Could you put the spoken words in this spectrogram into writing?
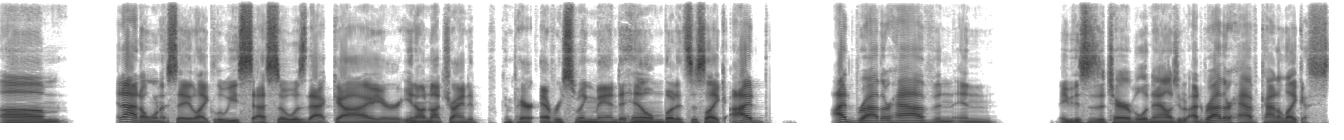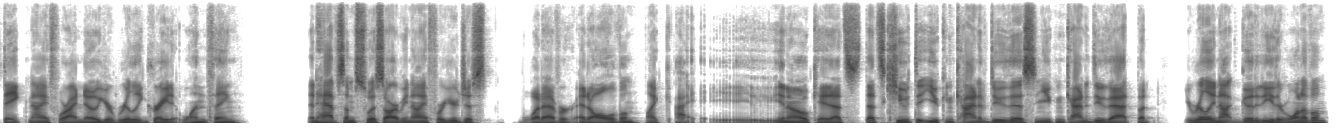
um, and I don't want to say like Luis Cessa was that guy, or you know, I'm not trying to compare every swingman to him, but it's just like I'd I'd rather have and and maybe this is a terrible analogy, but I'd rather have kind of like a steak knife where I know you're really great at one thing than have some Swiss Army knife where you're just whatever at all of them. Like I, you know, okay, that's that's cute that you can kind of do this and you can kind of do that, but you're really not good at either one of them.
